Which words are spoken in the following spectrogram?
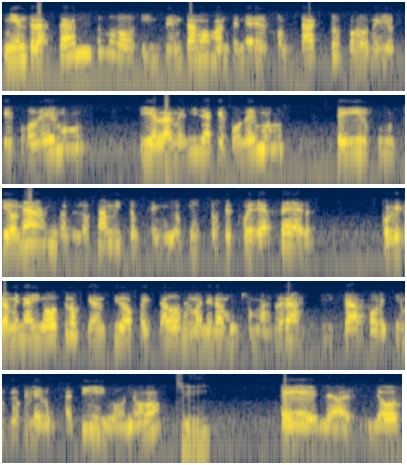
Mientras tanto, intentamos mantener el contacto por los medios que podemos y en la medida que podemos seguir funcionando en los ámbitos en los que esto se puede hacer. Porque también hay otros que han sido afectados de manera mucho más drástica, por ejemplo, que el educativo, ¿no? Sí. Eh, los,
